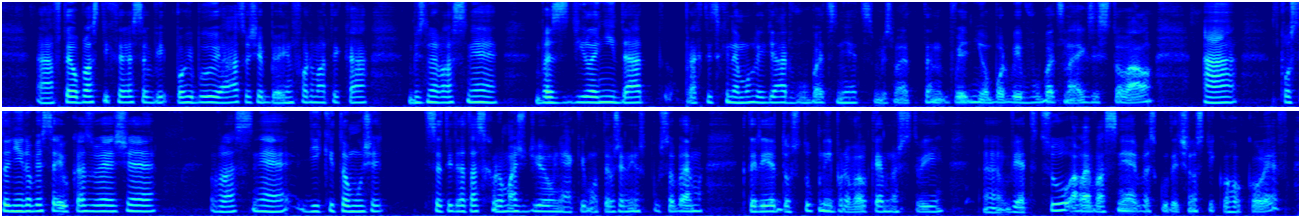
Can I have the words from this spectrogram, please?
v té oblasti, které se pohybuju já, což je bioinformatika, bychom vlastně bez sdílení dat prakticky nemohli dělat vůbec nic. My jsme, ten vědní obor by vůbec neexistoval a v poslední době se ukazuje, že vlastně díky tomu, že se ty data schromažďují nějakým otevřeným způsobem, který je dostupný pro velké množství eh, vědců, ale vlastně ve skutečnosti kohokoliv,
